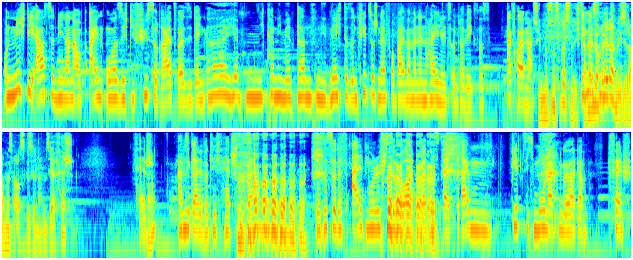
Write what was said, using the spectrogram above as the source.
Und nicht die Erste, die dann ab 1 Uhr sich die Füße reibt, weil sie denkt, ah, ich, kann nicht mehr tanzen. Die Nächte sind viel zu schnell vorbei, wenn man in High Heels unterwegs ist. Herr Kollmann. Sie müssen es wissen. Ich Sie kann mich noch erinnern, wie Sie damals ausgesehen haben. Sehr fesch. Fesch. Ja? Haben Sie gerade wirklich fesch gesagt? das ist so das altmodischste Wort, was ich seit 43 Monaten gehört habe. Fesch.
